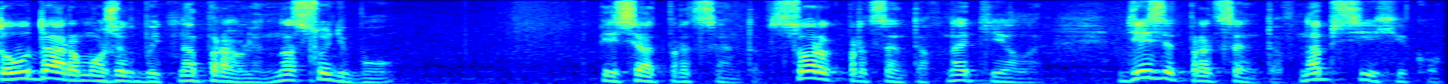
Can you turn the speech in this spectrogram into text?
то удар может быть направлен на судьбу, 50%, 40% на тело, 10% на психику.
